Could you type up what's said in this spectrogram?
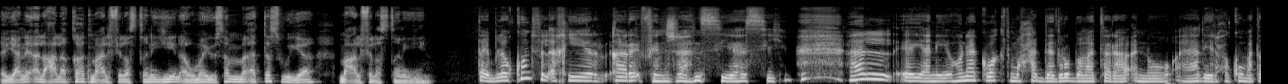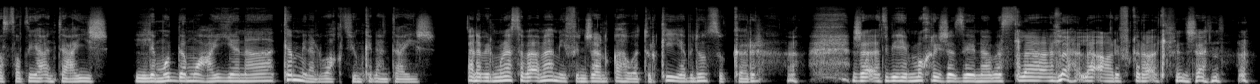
يعني العلاقات مع الفلسطينيين أو ما يسمى التسوية مع الفلسطينيين. طيب لو كنت في الأخير قارئ فنجان سياسي هل يعني هناك وقت محدد ربما ترى أنه هذه الحكومة تستطيع أن تعيش لمدة معينة كم من الوقت يمكن أن تعيش؟ أنا بالمناسبة أمامي فنجان قهوة تركية بدون سكر. جاءت به المخرجة زينة بس لا لا لا أعرف قراءة الفنجان.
